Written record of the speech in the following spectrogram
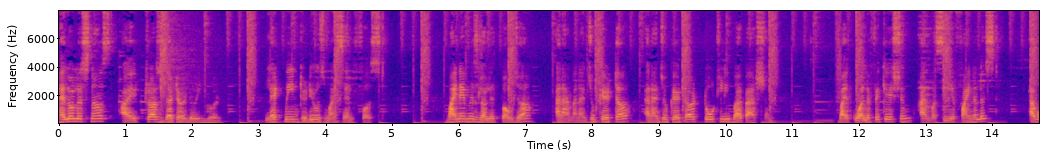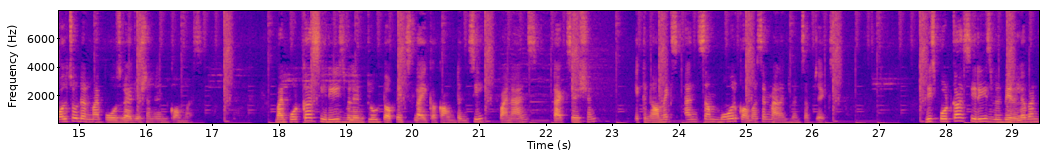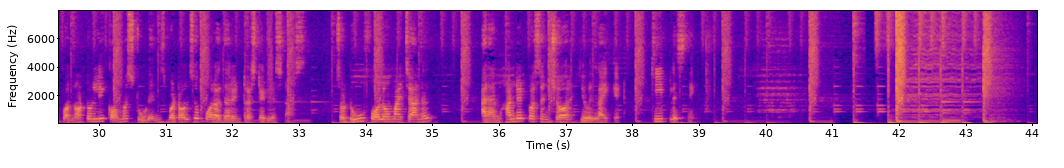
Hello, listeners. I trust that you're doing good. Let me introduce myself first. My name is Lalit Pauja, and I'm an educator, an educator totally by passion. By qualification, I'm a CA finalist. I've also done my post graduation in commerce. My podcast series will include topics like accountancy, finance, taxation, economics, and some more commerce and management subjects. This podcast series will be relevant for not only commerce students but also for other interested listeners. So do follow my channel and I'm 100% sure you will like it. Keep listening.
